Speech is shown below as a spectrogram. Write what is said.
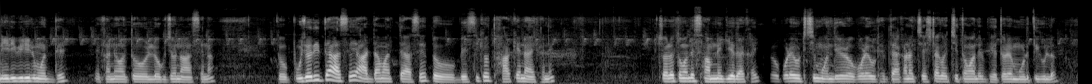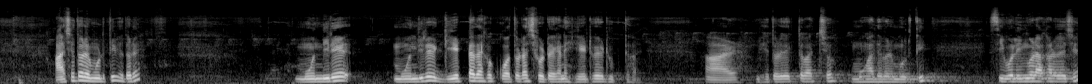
নিরিবিলির মধ্যে এখানে অত লোকজন আসে না। তো পুজো দিতে আসে, আড্ডা মারতে আসে, তো বেশি কেউ থাকে না এখানে। চলো তোমাদের সামনে গিয়ে দেখাই। ওপরে উঠছি মন্দিরের ওপরে উঠে দেখানোর চেষ্টা করছি তোমাদের ভেতরের মূর্তিগুলো। আছে তোর মূর্তি ভেতরে? মন্দিরের মন্দিরের গেটটা দেখো কতটা ছোট, এখানে হেঁট হয়ে ঢুকতে হয়। আর ভেতরে দেখতে পাচ্ছ মহাদেবের মূর্তি। শিবলিঙ্গ রাখা রয়েছে।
